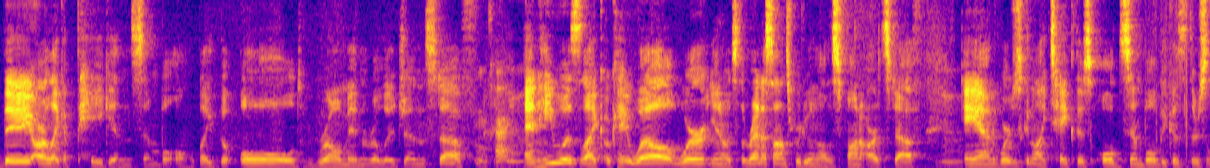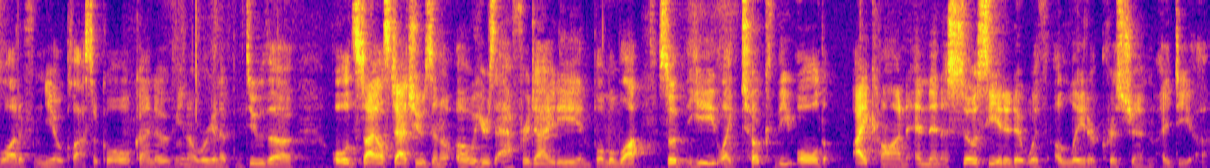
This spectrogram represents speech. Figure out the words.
They are like a pagan symbol, like the old Roman religion stuff. Okay. Mm-hmm. And he was like, okay, well, we're, you know, it's the Renaissance, we're doing all this fun art stuff, mm-hmm. and we're just gonna like take this old symbol because there's a lot of neoclassical kind of, you know, we're gonna do the old style statues and oh, here's Aphrodite and blah blah mm-hmm. blah. So he like took the old icon and then associated it with a later Christian idea.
